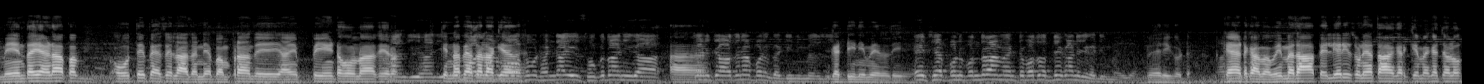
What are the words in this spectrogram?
ਮੇਨ ਤਾਂ ਇਹ ਹੈ ਨਾ ਆਪਾਂ ਉਹ ਤੇ ਪੈਸੇ ਲਾ ਦਿੰਦੇ ਆ ਬੰਪਰਾਂ ਦੇ ਐ ਪੇਂਟ ਹੋਣਾ ਫਿਰ ਹਾਂਜੀ ਹਾਂਜੀ। ਕਿੰਨਾ ਪੈਸਾ ਲੱਗ ਗਿਆ? ਮੌਸਮ ਠੰਡਾ ਹੀ ਸੁੱਕਦਾ ਨਹੀਂਗਾ ਹਾਂ। ਤਿੰਨ ਚਾਰ ਦਿਨ ਆਪਾਂ ਨੂੰ ਗੱਡੀ ਨਹੀਂ ਮਿਲਦੀ। ਗੱਡੀ ਨਹੀਂ ਮਿਲਦੀ। ਇੱਥੇ ਆਪਾਂ ਨੂੰ 15 ਮਿੰਟ ਬਾਅਦ ਅੱਧੇ ਘੰਟੇ 'ਚ ਗੱਡੀ ਮਿਲ ਜਾਂਦੀ। ਵੈਰੀ ਗੁੱਡ ਘੈਂਟ ਕੰਮ ਆ ਬਈ ਮੈਂ ਤਾਂ ਪਹਿਲੀ ਵਾਰੀ ਸੁਣਿਆ ਤਾਂ ਕਰਕੇ ਮੈਂ ਕਿਹਾ ਚਲੋ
